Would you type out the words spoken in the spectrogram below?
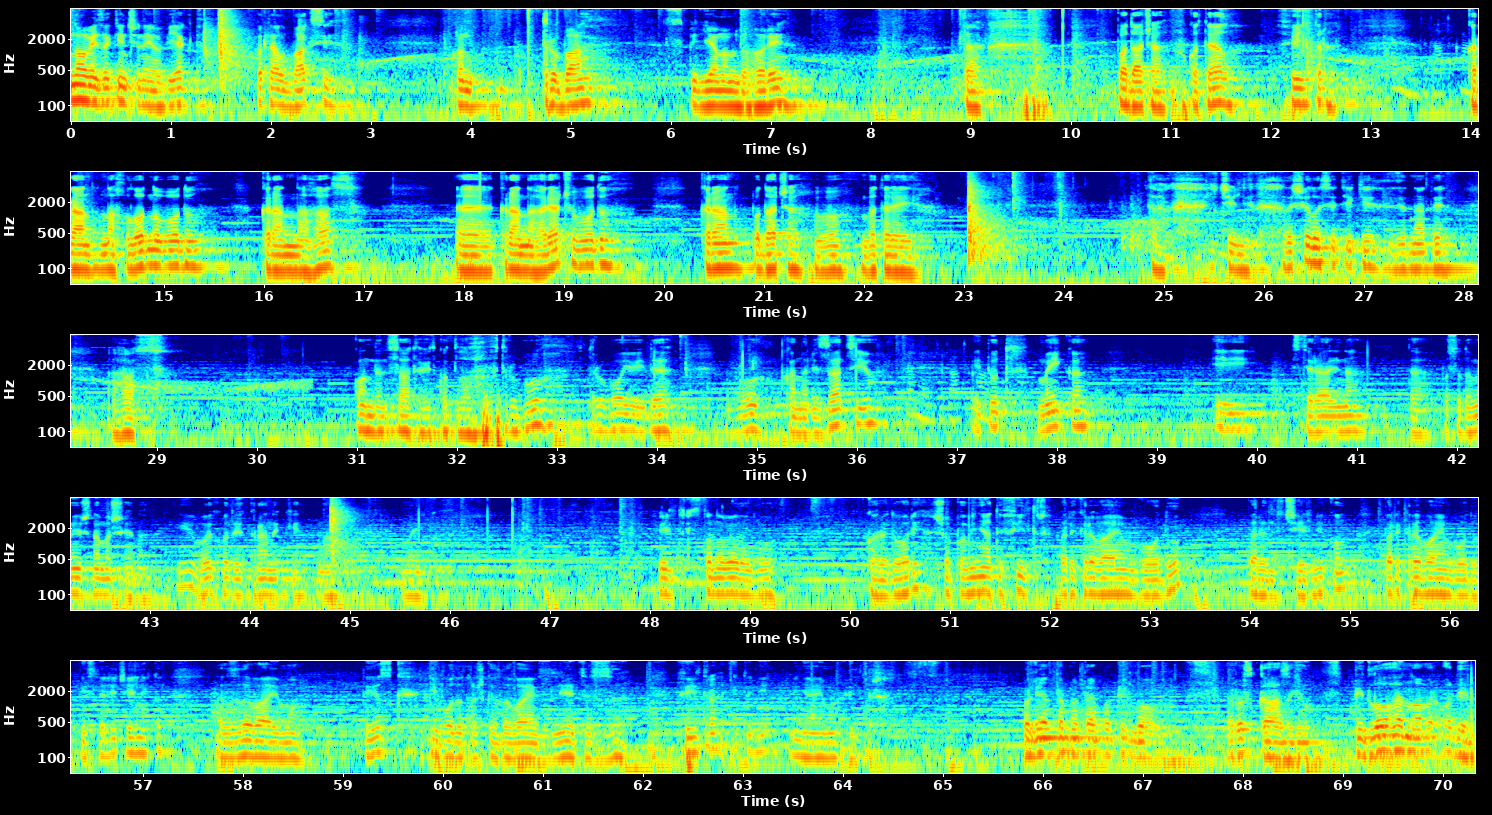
Новий закінчений об'єкт. Котел Баксі. Труба з підйомом догори. Так. Подача в котел, фільтр, кран на холодну воду, кран на газ, е, кран на гарячу воду, кран подача в батареї. Так, лічильник. Лишилося тільки з'єднати газ. Конденсат від котла в трубу. Трубою йде в каналізацію. І тут мийка і стиральна та посудомиючна машина. І виходи, краники на мийку. Фільтр встановили в коридорі. Щоб поміняти фільтр, перекриваємо воду перед лічильником, перекриваємо воду після лічильника, зливаємо тиск і воду трошки зливаємо, зліється з фільтра і тоді міняємо фільтр. Колектор на теплу підлогу. Розказую. Підлога номер один.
